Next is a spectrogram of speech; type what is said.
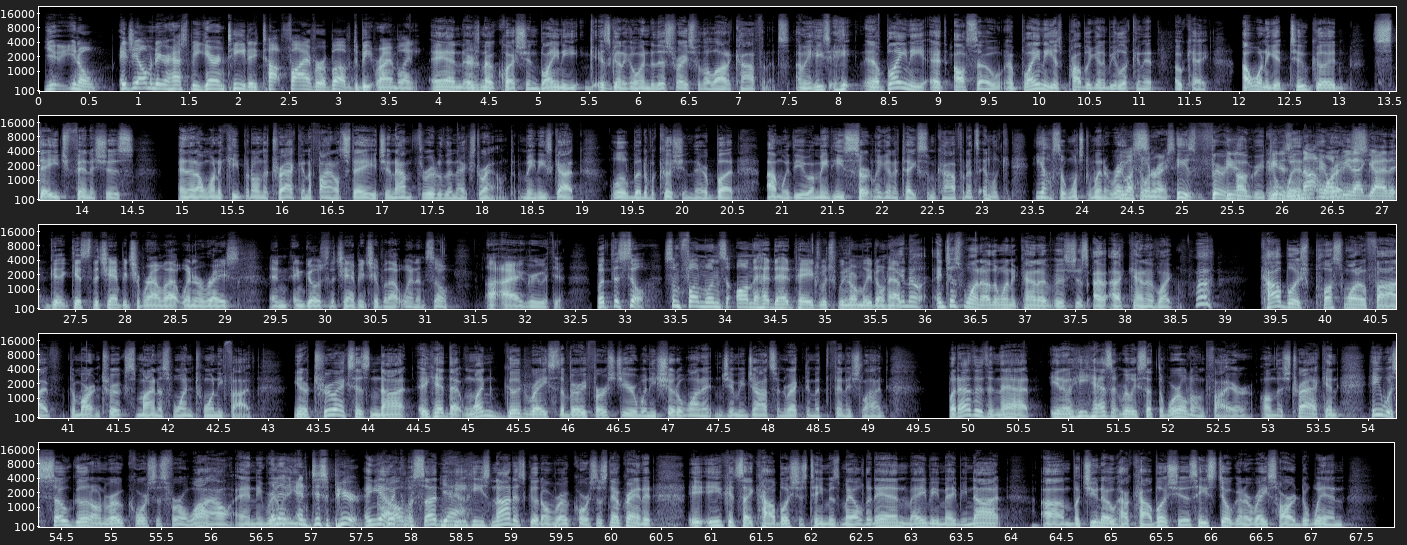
you you know, AJ Allmendinger has to be guaranteed a top five or above to beat Ryan Blaney. And there's no question Blaney is going to go into this race with a lot of confidence. I mean, he's he, you know Blaney also Blaney is probably going to be looking at okay, I want to get two good stage finishes, and then I want to keep it on the track in the final stage, and I'm through to the next round. I mean, he's got a little bit of a cushion there, but I'm with you. I mean, he's certainly going to take some confidence, and look, he also wants to win a race. He wants to win a race. He is very He does- hungry to win. he does win not want race. to be that guy that gets to the championship round without winning a race and, and goes to the championship without winning. So I, I agree with you. But there's still some fun ones on the head-to-head page, which we normally don't have. You know, and just one other one that kind of is just I, I kind of like, huh? Kyle Busch plus 105 to Martin Truex minus 125. You know, Truex has not he had that one good race the very first year when he should have won it and Jimmie Johnson wrecked him at the finish line. But other than that, you know, he hasn't really set the world on fire on this track. And he was so good on road courses for a while and he and, really then, and disappeared. and yeah, all of a sudden Yeah. he, he's not as good on road courses. Now, granted, you could say Kyle Busch's team has mailed it in, maybe, maybe not. Um, but you know how Kyle Busch is; he's still going to race hard to win.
